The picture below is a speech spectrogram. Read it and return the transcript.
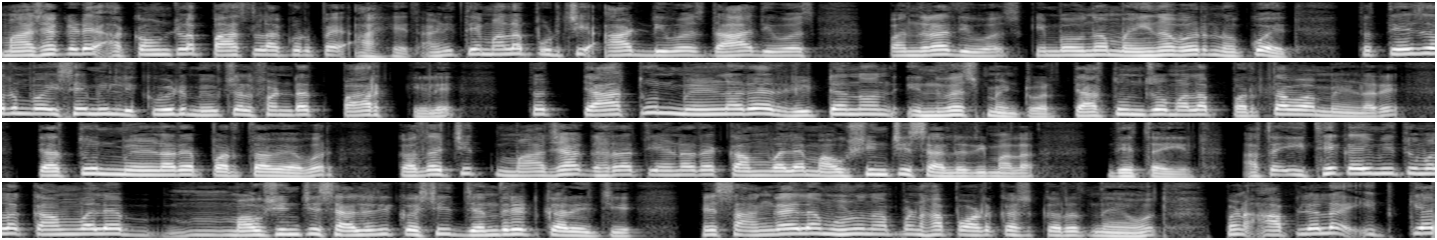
माझ्याकडे अकाउंटला पाच लाख रुपये आहेत आणि ते मला पुढची आठ दिवस दहा दिवस पंधरा दिवस किंबहुना महिनाभर नको आहेत. तर ते जर पैसे मी लिक्विड म्युच्युअल फंडात पार्क केले तर त्यातून मिळणाऱ्या रिटर्न ऑन इन्व्हेस्टमेंटवर त्यातून जो मला परतावा मिळणार आहे त्यातून मिळणाऱ्या परताव्यावर कदाचित माझ्या घरात येणाऱ्या कामवाल्या मावशींची सॅलरी मला देता येईल. आता इथे काही मी तुम्हाला कामवाल्या मावशींची सॅलरी कशी जनरेट करायची हे सांगायला म्हणून आपण हा पॉडकास्ट करत नाही आहोत. पण आपल्याला इतक्या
